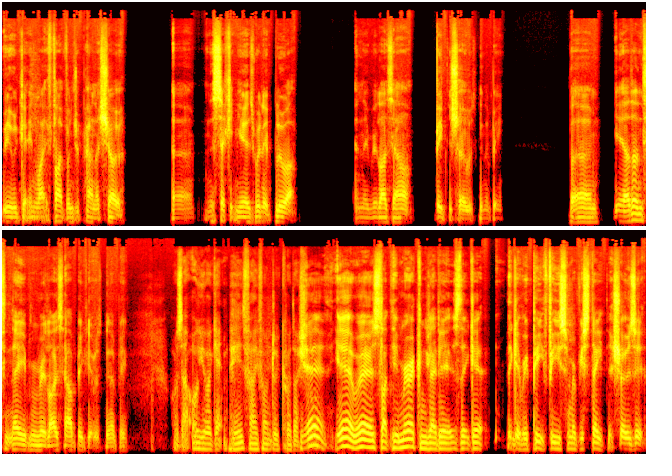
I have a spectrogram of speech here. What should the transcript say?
we were getting like five hundred pound a show. Uh, in the second year is when it blew up, and they realised how big the show was going to be. But um, yeah, I don't think they even realised how big it was going to be. was that, oh, you were getting paid 500 quid a show? Yeah, yeah. Whereas like the American gladiators, they get they get repeat fees from every state that shows it.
